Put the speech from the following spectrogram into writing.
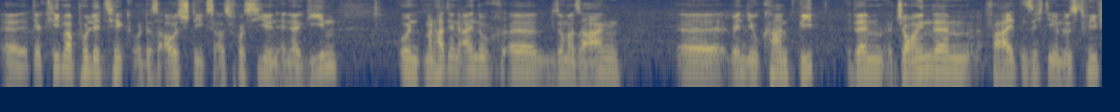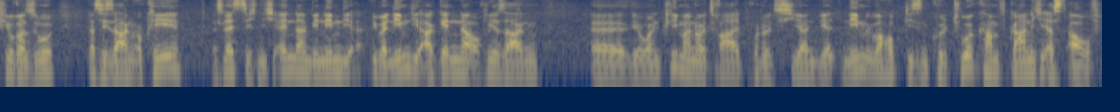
äh, der Klimapolitik und des Ausstiegs aus fossilen Energien. Und man hat den Eindruck, äh, wie soll man sagen, äh, when you can't beat them, join them, verhalten sich die Industrieführer so, dass sie sagen, okay, es lässt sich nicht ändern, wir die, übernehmen die Agenda, auch wir sagen, äh, wir wollen klimaneutral produzieren, wir nehmen überhaupt diesen Kulturkampf gar nicht erst auf.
